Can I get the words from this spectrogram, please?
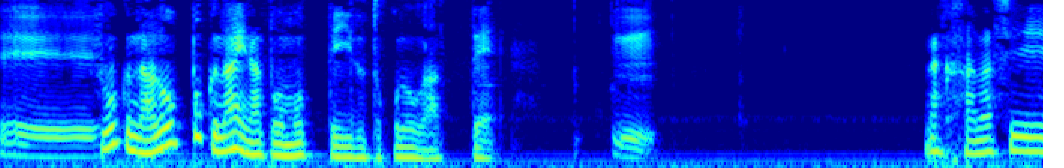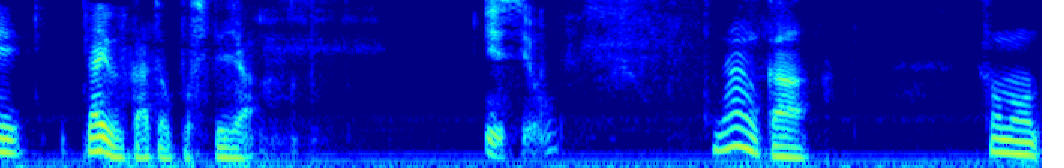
へえす。ごくナローっぽくないなと思っているところがあって、うん。なんか話、大丈夫ですか？ちょっとしてじゃあ。いいっすよ。なんか、その、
